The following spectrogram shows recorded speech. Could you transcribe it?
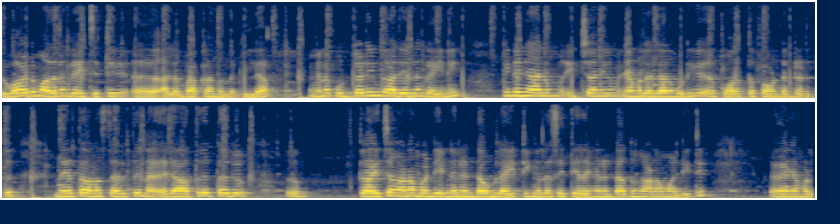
ഒരുപാട് മധുരം കഴിച്ചിട്ട് അലമ്പാക്കാൻ നിന്നിക്കില്ല അങ്ങനെ ഫുഡടിയും കാര്യമെല്ലാം കഴിഞ്ഞ് പിന്നെ ഞാനും ഇച്ചാനിയും നമ്മളെല്ലാവരും കൂടി പുറത്ത് ഫൗണ്ടന്റെ അടുത്ത് നേരത്തെ വന്ന സ്ഥലത്ത് രാത്രിത്തെ ഒരു കാഴ്ച കാണാൻ വേണ്ടി എങ്ങനെ ഉണ്ടാവും ലൈറ്റിംഗ് എല്ലാം സെറ്റ് ചെയ്ത് എങ്ങനെ ഉണ്ടാവും കാണാൻ വേണ്ടിയിട്ട് നമ്മൾ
